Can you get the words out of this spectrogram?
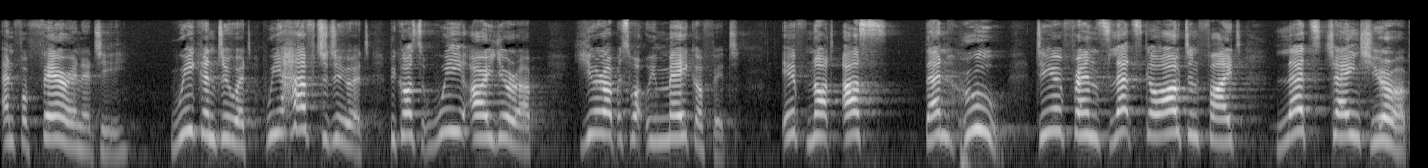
and for fair energy. We can do it. We have to do it because we are Europe. Europe is what we make of it. If not us, then who? Dear friends, let's go out and fight. Let's change Europe.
